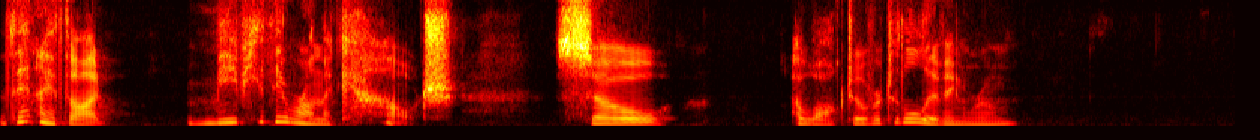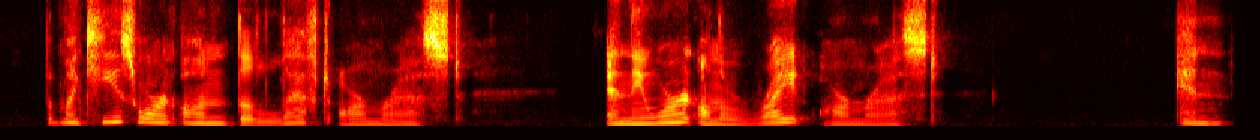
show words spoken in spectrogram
Then I thought, maybe they were on the couch. So I walked over to the living room, but my keys weren't on the left armrest and they weren't on the right armrest. And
